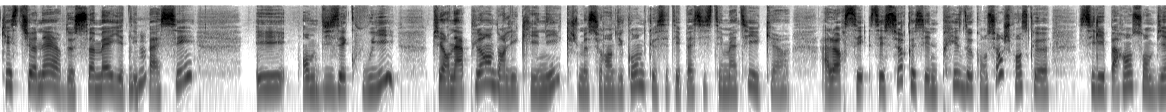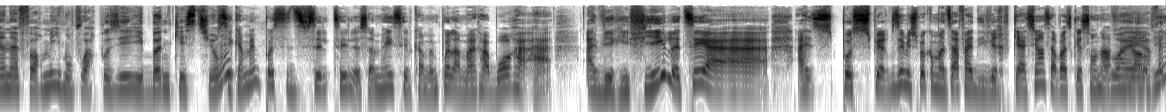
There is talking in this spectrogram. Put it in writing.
questionnaire de sommeil était passé? Et on me disait que oui. Puis en appelant dans les cliniques, je me suis rendu compte que c'était pas systématique. hein. Alors c'est sûr que c'est une prise de conscience. Je pense que si les parents sont bien informés, ils vont pouvoir poser les bonnes questions. C'est quand même pas si difficile, tu sais, le sommeil, c'est quand même pas la mer à boire à, à, à vérifier, là, tu sais, à, à, pas superviser, mais je sais pas comment dire, à faire des vérifications, à savoir est-ce que son enfant Ouais, en fait,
